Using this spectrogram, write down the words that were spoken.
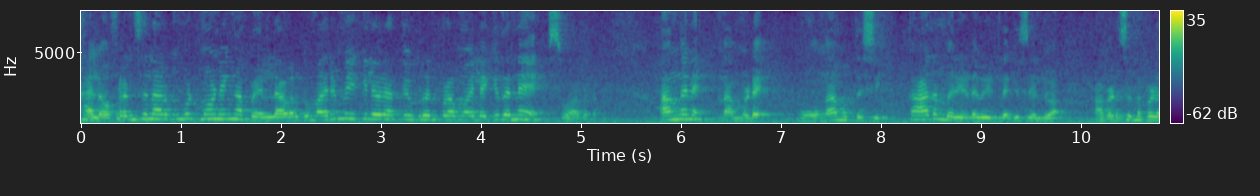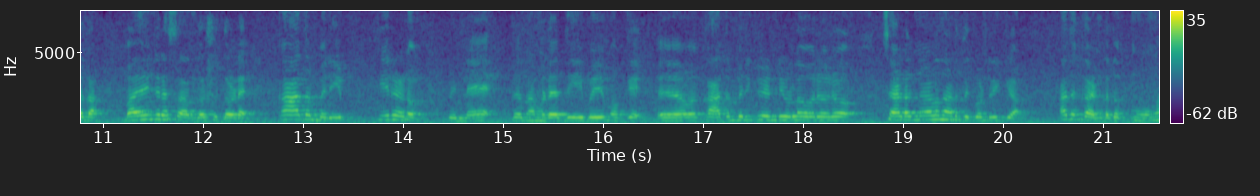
ഹലോ ഫ്രണ്ട്സ് എല്ലാവർക്കും ഗുഡ് മോർണിംഗ് അപ്പോൾ എല്ലാവർക്കും വരും വീക്കിലെ ഒരു അത്യുഗ്രൻ പ്രമോയിലേക്ക് തന്നെ സ്വാഗതം. അങ്ങനെ നമ്മുടെ മൂങ്ങാ മുത്തശ്ശി കാദംബരിയുടെ വീട്ടിലേക്ക് ചെല്ലുക. അവിടെ ചെന്നപ്പോഴതാ ഭയങ്കര സന്തോഷത്തോടെ കാദംബരിയും കിരണും പിന്നെ നമ്മുടെ ദീപയും ഒക്കെ കാദംബരിക്ക് വേണ്ടിയുള്ള ഓരോരോ ചടങ്ങുകൾ നടത്തിക്കൊണ്ടിരിക്കുക. അത് കണ്ടതും മൂങ്ങ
